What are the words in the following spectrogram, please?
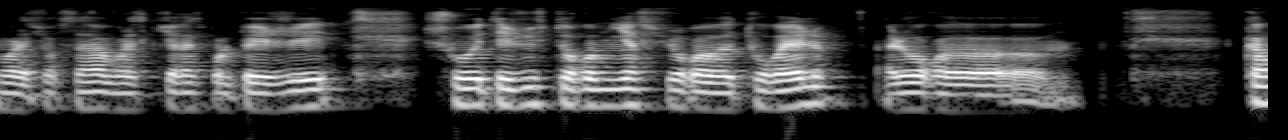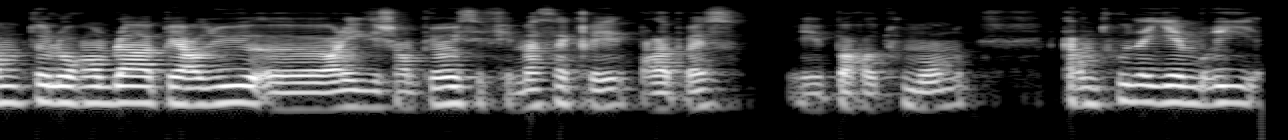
Voilà sur ça, voilà ce qui reste pour le PSG. Je souhaitais juste revenir sur euh, Tourelle. Alors, euh, quand Laurent Blanc a perdu euh, en Ligue des Champions, il s'est fait massacrer par la presse et par tout le monde. Quand Unai Emery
